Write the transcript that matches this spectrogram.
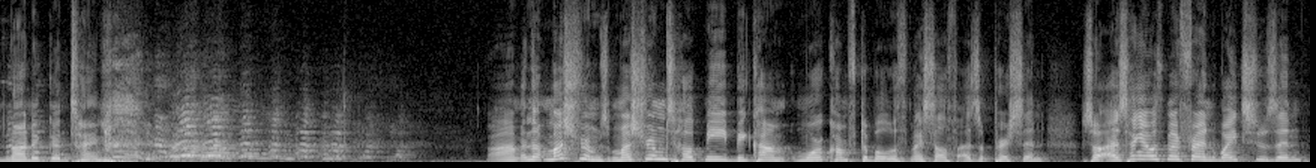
Not a good time. Um, and the mushrooms, mushrooms help me become more comfortable with myself as a person. So I was hanging out with my friend White Susan.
